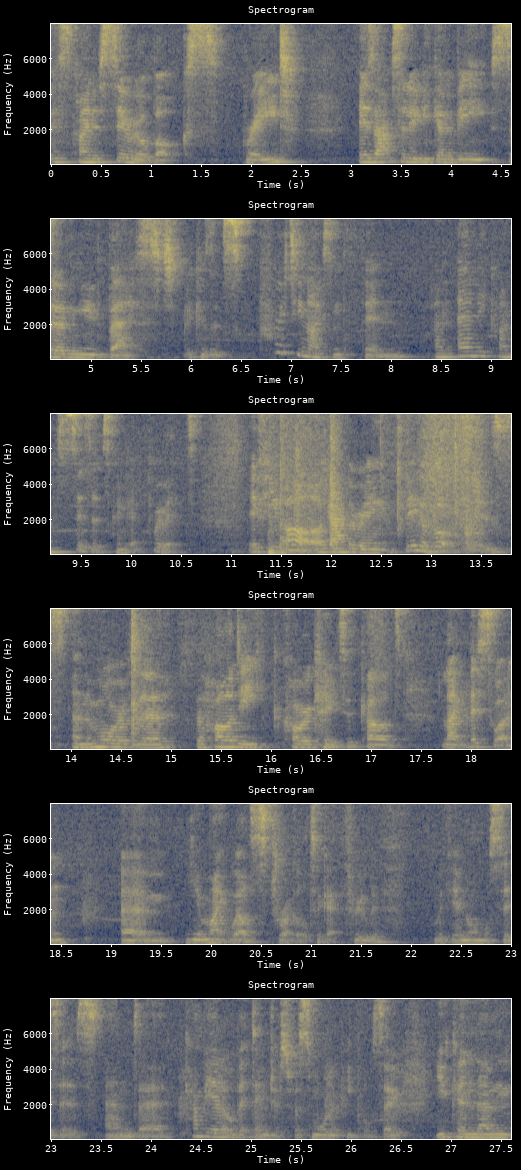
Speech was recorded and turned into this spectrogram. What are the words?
this kind of cereal box grade, is absolutely going to be serving you the best because it's pretty nice and thin and any kind of scissors can get through it. If you are gathering bigger boxes and the more of the, the hardy corrugated cards like this one, um, you might well struggle to get through with with your normal scissors and uh, can be a little bit dangerous for smaller people. So you can um,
